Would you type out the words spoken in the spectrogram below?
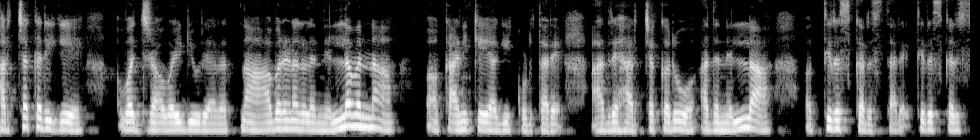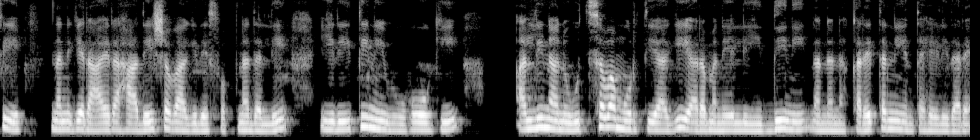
ಅರ್ಚಕರಿಗೆ ವಜ್ರ ವೈಡ್ಯೂರ್ಯ ರತ್ನ ಆಭರಣಗಳನ್ನೆಲ್ಲವನ್ನ ಕಾಣಿಕೆಯಾಗಿ ಕೊಡ್ತಾರೆ. ಆದರೆ ಅರ್ಚಕರು ಅದನ್ನೆಲ್ಲ ತಿರಸ್ಕರಿಸ್ತಾರೆ. ತಿರಸ್ಕರಿಸಿ, ನನಗೆ ರಾಯರ ಆದೇಶವಾಗಿದೆ ಸ್ವಪ್ನದಲ್ಲಿ. ಈ ರೀತಿ ನೀವು ಹೋಗಿ, ಅಲ್ಲಿ ನಾನು ಉತ್ಸವ ಮೂರ್ತಿಯಾಗಿ ಅರಮನೆಯಲ್ಲಿ ಇದ್ದೀನಿ. ನನ್ನನ್ನು ಕರೆತನ್ನಿ ಅಂತ ಹೇಳಿದ್ದಾರೆ.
